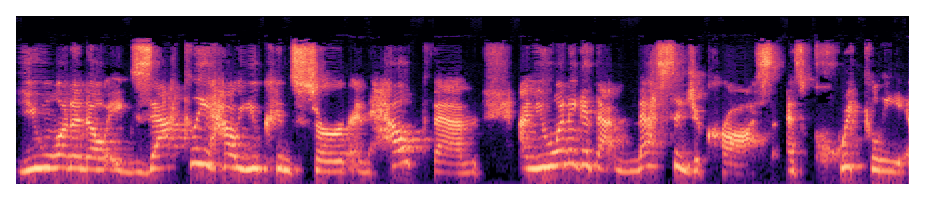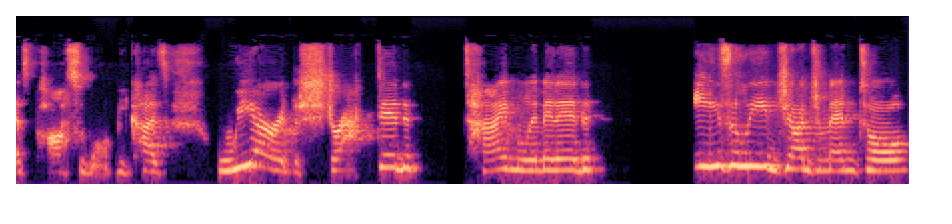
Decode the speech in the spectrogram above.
You want to know exactly how you can serve and help them. And you want to get that message across as quickly as possible because we are a distracted, time limited, easily judgmental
